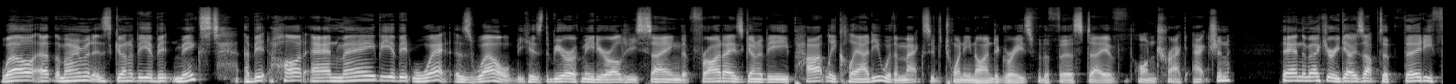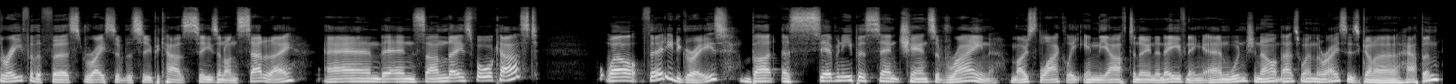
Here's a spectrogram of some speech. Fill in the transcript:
Well, at the moment, it's going to be a bit mixed, a bit hot, and maybe a bit wet as well, because the Bureau of Meteorology is saying that Friday is going to be partly cloudy with a max of 29 degrees for the first day of on track action. Then the mercury goes up to 33 for the first race of the supercars season on Saturday, and then Sunday's forecast. Well, 30 degrees, but a 70% chance of rain, most likely in the afternoon and evening. And wouldn't you know it, that's when the race is going to happen.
